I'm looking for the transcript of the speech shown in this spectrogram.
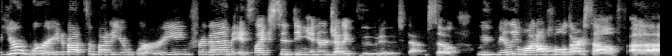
you're worried about somebody, you're worrying for them, it's like sending energetic voodoo to them. So we really want to hold ourselves uh,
